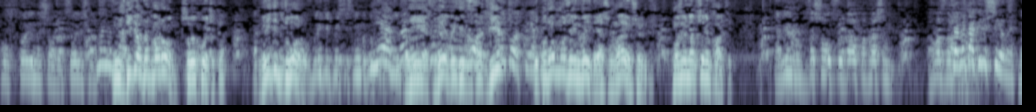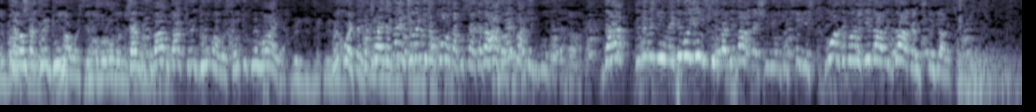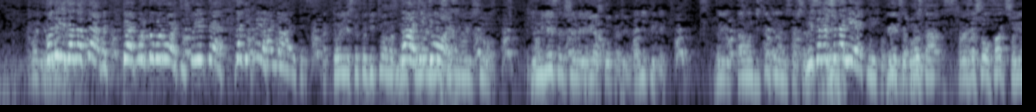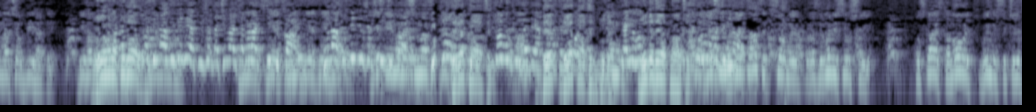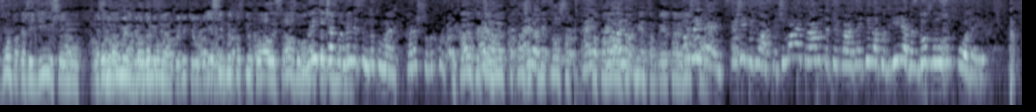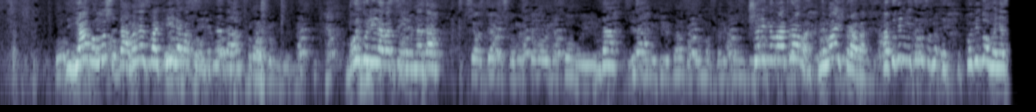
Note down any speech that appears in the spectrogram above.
по- кто и что он, всего лишь навсего. Ну, ждіть його за двором, що ви хочете. Вийдіть з двору. Выйдите вместе с ним и Нет, познакомитесь. вы- Ні, ви вийдіть за двір, і потім може він вийде. Я ж знаю, що може він взагалі не в хаті. А він зашел сюда под нашим глазами. Це ви так рішили. Ми Це вам бачили. так придумалося. Він Це сюди вам так придумалося. Його тут немає. Виходьте, закривайте двері, що ви людям холода пускаєте? За газ ви платить будете? Да? Ти не видумай, ти воюй, сука, не дакаєш мені тут стоїш. Морди пороз'їдали, дакають стоять. Подивіться на себе, п'ять мордоворотів, стоїте, за дітьми ганяєтесь. А кто, если то детенок, Да, мы установили детенок. личность его и все. Ему есть совершеннолетие? сколько лет? Да не тыкай. Вы, там он действительно несовершеннолетний. Несовершеннолетний. Дивіться, просто произошел факт, що він почав бігати. Бігав Ви його На напугали. 18 лет вже починають забирати, всі Ні, ні, тікають. ні, ні, ні. 12 лет вже Якщо всі йому тікають. 18, Хто? 19. Хто ви буде 19? 19 буде. Це його- Буде 19. А Все, чому если ему 19? 19, все, мы развернулись и ушли. Пускай становить, вынеси телефон, покажи Дію, що йому... Або документи, або документи, покажіть його документи. Якщо б ми поспілкувалися так і зараз ми було. винесемо документ. Хорошо, виходьте. Хай хоча б покаже алло, лицо, що алло, совпадало алло. документом, і це є Добрий день. Скажіть, будь ласка, чи має право ТЦК зайти на подвір'я без дозволу господарів? Я Волош, да, мене звати Ліля Васильівна, да. Бойко Ліля Васильівна, да. Сейчас, дядечко, мы установим особу, и Да, если да. ему 19, то у нас далеко не Що він не має права? Не мають права. А куди мені телефон, повідомлення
